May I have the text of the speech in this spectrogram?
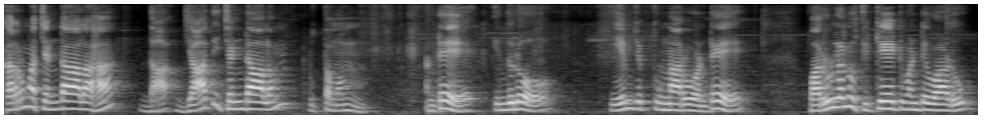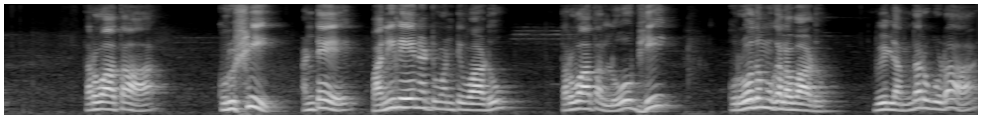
కర్మచండాల దా జాతి చండాలం ఉత్తమం. అంటే ఇందులో ఏం చెప్తున్నారు అంటే పరులను తిట్టేటువంటి వాడు తర్వాత కృషి అంటే పని లేనటువంటి వాడు తర్వాత లోభి క్రోధము గలవాడు. వీళ్ళందరూ కూడా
